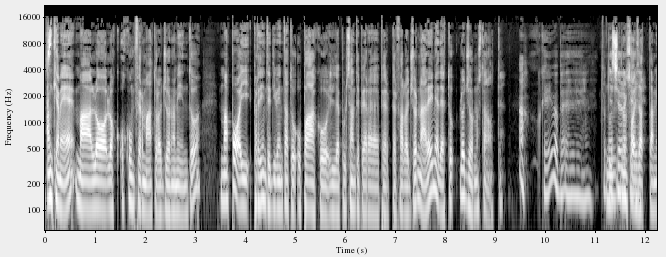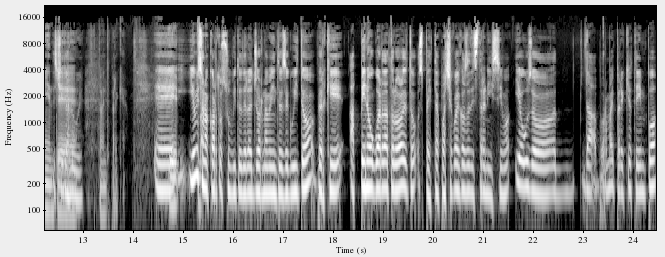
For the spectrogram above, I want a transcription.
Anche a me, ma l'ho, l'ho, ho confermato l'aggiornamento, ma poi praticamente è diventato opaco il pulsante per, per, per farlo aggiornare e mi ha detto lo aggiorno stanotte. Ah, ok, vabbè. Fa non, non so esattamente, esattamente perché. Eh, e, io mi ma... sono accorto subito dell'aggiornamento eseguito perché appena ho guardato loro ho detto aspetta qua c'è qualcosa di stranissimo. Io uso da ormai parecchio tempo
